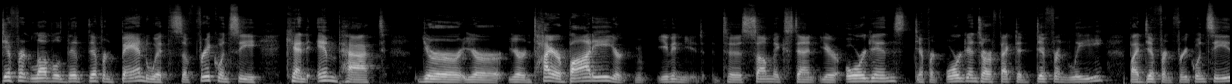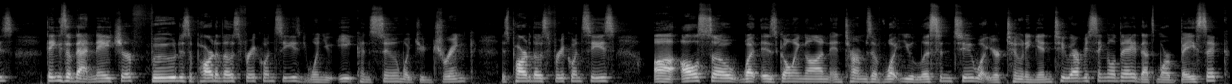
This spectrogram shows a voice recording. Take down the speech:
different levels different bandwidths of frequency can impact your your your entire body your even to some extent your organs. Different organs are affected differently by different frequencies. Things of that nature. Food is a part of those frequencies. When you eat consume. What you drink is part of those frequencies uh, also what is going on in terms of what you listen to what you're tuning into every single day that's more basic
